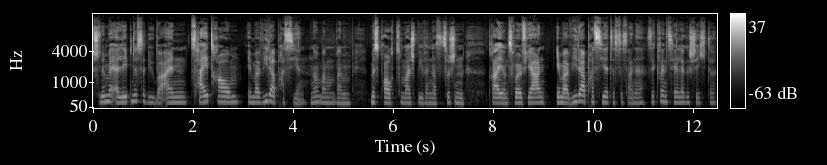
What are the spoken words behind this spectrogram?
schlimme Erlebnisse, die über einen Zeitraum immer wieder passieren. Ne? Beim, beim Missbrauch zum Beispiel, wenn das zwischen drei und zwölf Jahren immer wieder passiert, ist das eine sequenzielle Geschichte.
